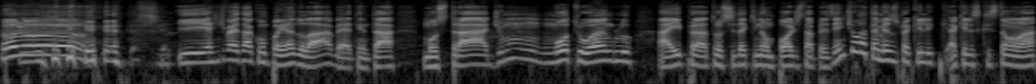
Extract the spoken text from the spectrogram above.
e a gente vai estar acompanhando lá, é, tentar mostrar de um, um outro ângulo aí para a torcida que não pode estar presente ou até mesmo para aquele, aqueles que estão lá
